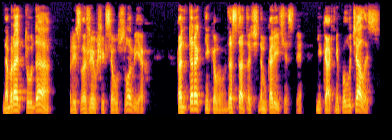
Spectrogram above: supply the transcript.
Набрать туда, при сложившихся условиях, контрактников в достаточном количестве никак не получалось.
